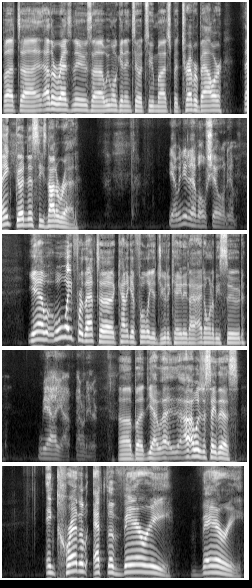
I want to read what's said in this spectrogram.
but uh, other Reds news, uh, we won't get into it too much. But Trevor Bauer, thank goodness he's not a Red. Yeah, we need to have a whole show on him. Yeah, we'll wait for that to kind of get fully adjudicated. I, I don't want to be sued. Yeah, yeah, I don't either. Uh, but yeah, I, I will just say this: incredible at the very, very,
